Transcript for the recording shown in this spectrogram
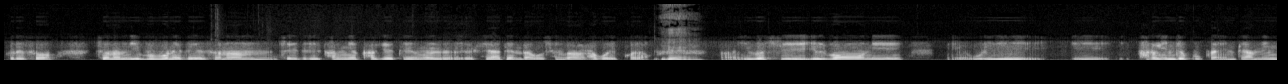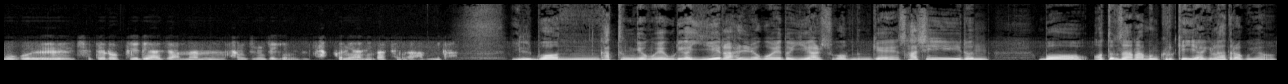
그래서 저는 이 부분에 대해서는 저희들이 강력하게 대응을 해야 된다고 생각을 하고 있고요. 예. 어, 이것이 일본이 우리 이 바로 인접 국가인 대한민국을 제대로 배려하지 않는 상징적인 사건이 아닌가 생각합니다. 일본 같은 경우에 우리가 이해를 하려고 해도 이해할 수가 없는 게 사실은 뭐 어떤 사람은 그렇게 이야기를 하더라고요.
